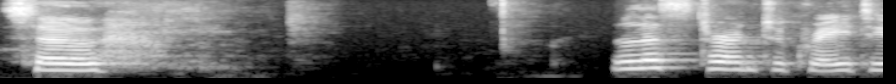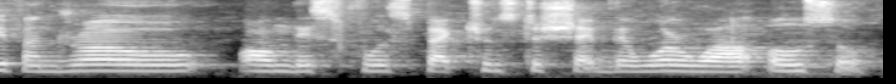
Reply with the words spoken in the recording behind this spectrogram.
So let's turn to creative and draw on these full spectrums to shape the world while also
